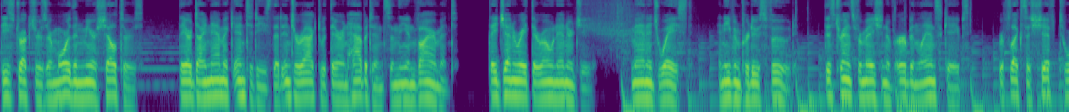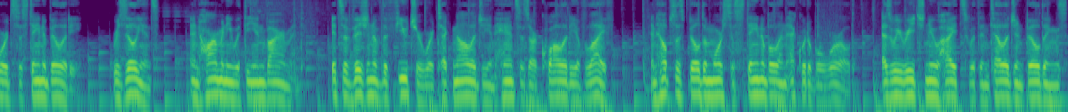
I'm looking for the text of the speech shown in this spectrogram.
These structures are more than mere shelters. They are dynamic entities that interact with their inhabitants and the environment. They generate their own energy, manage waste, and even produce food. This transformation of urban landscapes reflects a shift towards sustainability, resilience, and harmony with the environment. It's a vision of the future where technology enhances our quality of life and helps us build a more sustainable and equitable world. As we reach new heights with intelligent buildings,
